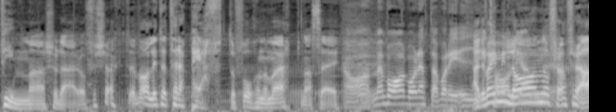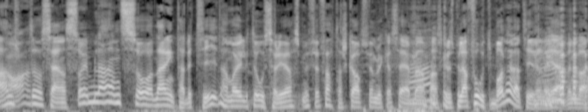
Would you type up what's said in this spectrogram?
timmar sådär och försökte vara lite terapeut och få honom att öppna sig. Ja, men var var detta? Var det i Ja, det var i? Milano framförallt Ja. och sen så ibland så när han inte hade tid, han var ju lite oseriös med författarskap som jag brukar säga ibland, för han skulle spela fotboll hela tiden, den jäveln var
